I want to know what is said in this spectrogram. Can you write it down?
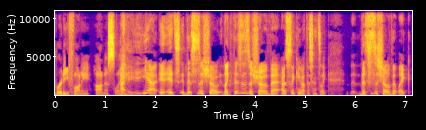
pretty funny, honestly. I- yeah, it, it's this is a show like this is a show that I was thinking about this and it's like this is a show that like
